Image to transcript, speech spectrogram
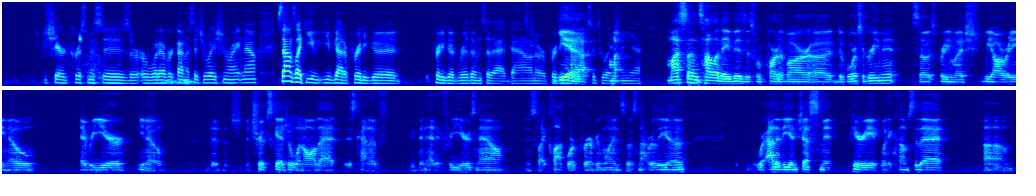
shared Christmases or, or whatever kind of situation right now. Sounds like you you've got a pretty good, pretty good rhythm to that down or a pretty Yeah. good situation. Yeah. my son's holiday visits were part of our uh, divorce agreement so it's pretty much we already know every year you know the, the, trip schedule and all that is kind of we've been at it for years now. It's like clockwork for everyone so it's not really a we're out of the adjustment period when it comes to that. Um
